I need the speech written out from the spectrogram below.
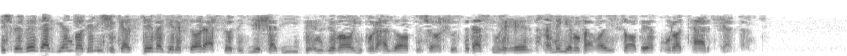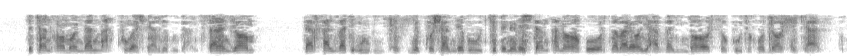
اشپربر در وین با دلی شکسته و گرفتار افسردگی شدید به انزوایی عذاب دچار شد. به دستور حزب همه رفقای سابق او را ترد کردند. به تنها ماندن محکومش کرده بودند. سرانجام در خلوت این بیکسی کشنده بود که به نوشتن پناه برد و برای اولین بار سکوت خود را شکست.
